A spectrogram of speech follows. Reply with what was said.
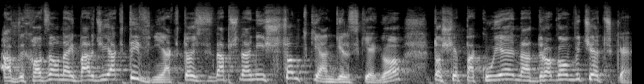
A wychodzą najbardziej aktywni. Jak ktoś zna przynajmniej szczątki angielskiego, to się pakuje na drogą wycieczkę.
